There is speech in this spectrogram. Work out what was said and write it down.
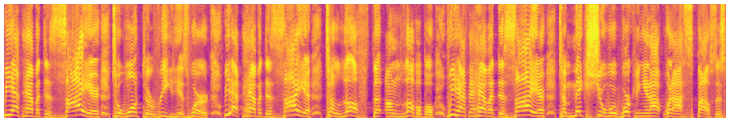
We have to have a desire to want to read his word. We have to have a desire to love the unlovable. We have to have a desire to make sure we're working it out with our spouses.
